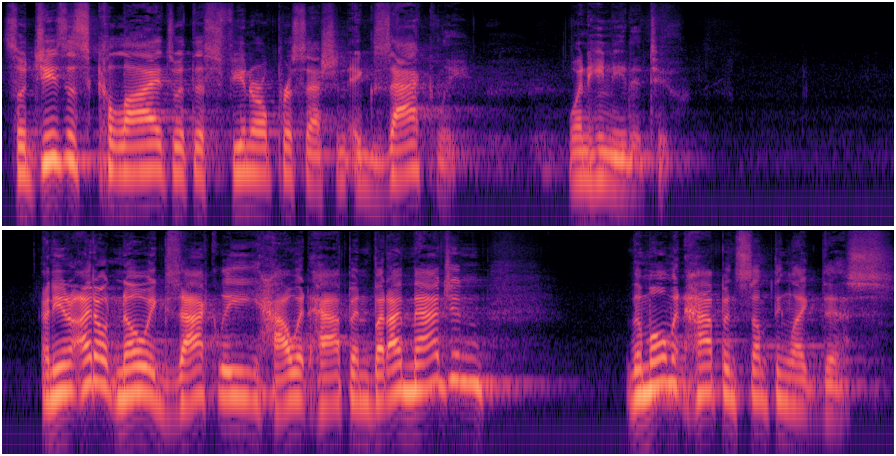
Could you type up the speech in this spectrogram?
So Jesus collides with this funeral procession exactly when he needed to. And you know, I don't know exactly how it happened, but I imagine the moment happened something like this.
